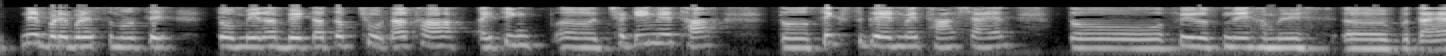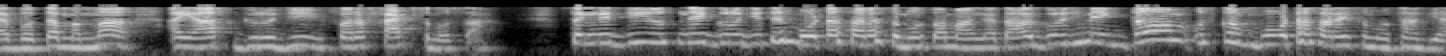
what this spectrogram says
इतने बड़े बड़े समोसे। तो मेरा बेटा तब छोटा था आई थिंक छठी में था तो सिक्स ग्रेड में था शायद। तो फिर उसने हमें बताया बोलता mama I ask Guruji for a fat samosa sangat ji उसने गुरुजी से मोटा सारा समोसा मांगा था और गुरुजी ने एकदम उसको मोटा सारा समोसा दिया।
